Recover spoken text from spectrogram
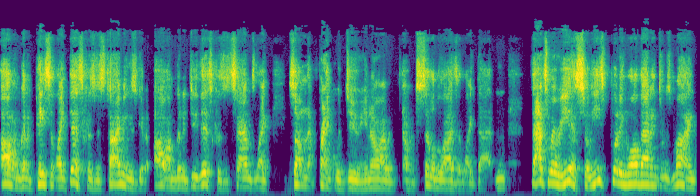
Oh, I'm going to pace it like this because his timing is good. Oh, I'm going to do this because it sounds like something that Frank would do. You know, I would I would syllabalize it like that, and that's where he is. So he's putting all that into his mind.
